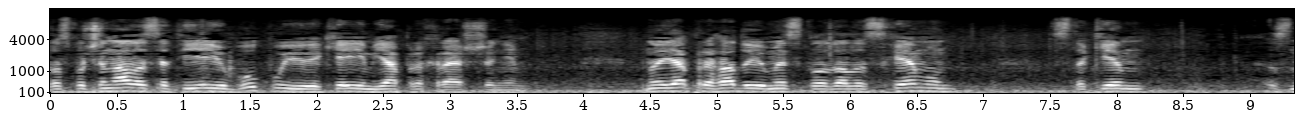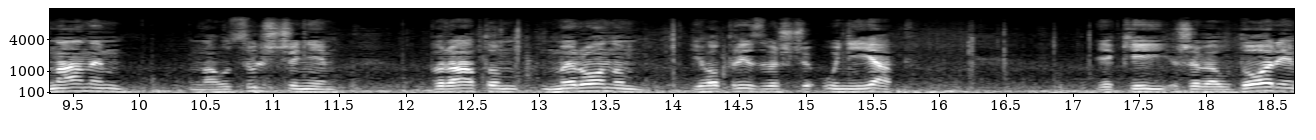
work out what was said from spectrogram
розпочиналося тією буквою, яке ім'я при хрещенні. Ну і я пригадую, ми складали схему з таким знаним на Гуцульщині братом Мироном, його прізвище Уніят, який живе в Дорі.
